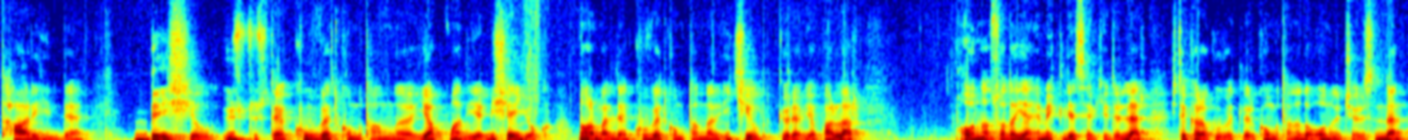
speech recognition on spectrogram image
tarihinde 5 yıl üst üste kuvvet komutanlığı yapma diye bir şey yok. Normalde kuvvet komutanları 2 yıl görev yaparlar. Ondan sonra da ya emekliliğe sevk edilirler. İşte Kara Kuvvetleri Komutanı da onun içerisinden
